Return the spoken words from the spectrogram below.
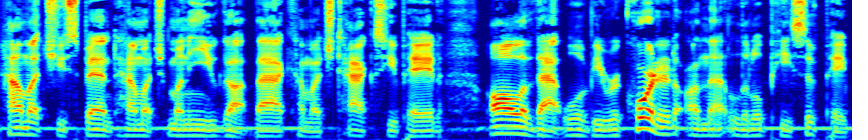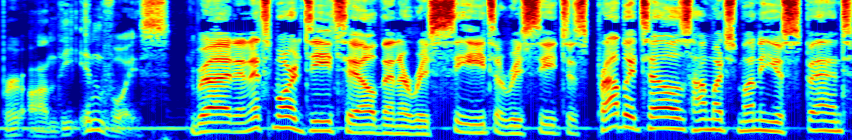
how much you spent, how much money you got back, how much tax you paid. All of that will be recorded on that little piece of paper on the invoice. Right, and it's more detailed than a receipt. A receipt just probably tells how much money you spent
